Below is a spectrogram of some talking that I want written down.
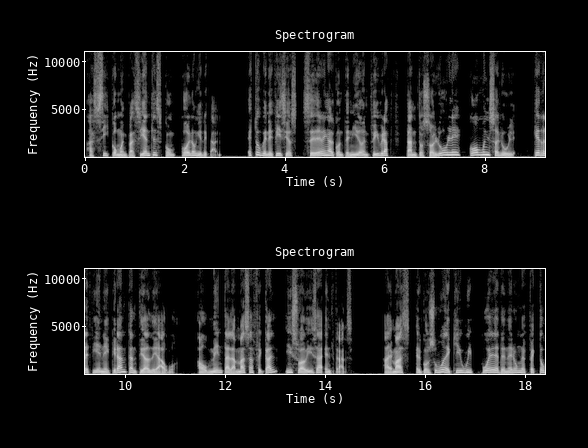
así como en pacientes con colon irritable. Estos beneficios se deben al contenido en fibra tanto soluble como insoluble, que retiene gran cantidad de agua, aumenta la masa fecal y suaviza el tránsito. Además, el consumo de kiwi puede tener un efecto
